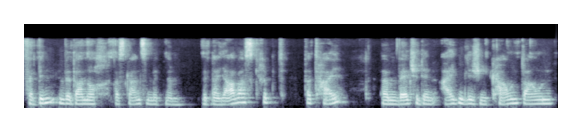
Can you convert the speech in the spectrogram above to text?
verbinden wir dann noch das Ganze mit, einem, mit einer JavaScript-Datei, ähm, welche den eigentlichen Countdown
